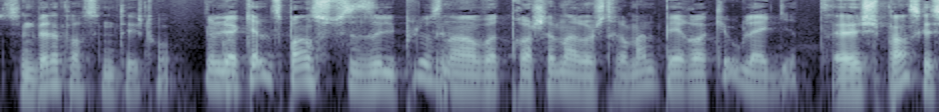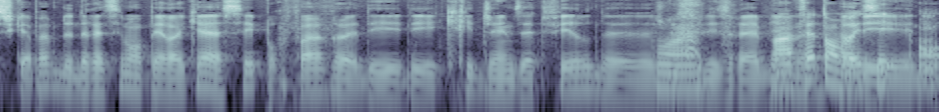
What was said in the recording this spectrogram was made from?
C'est une belle opportunité, je trouve. Lequel tu penses utiliser le plus dans votre prochain enregistrement, le perroquet ou la guite? Euh, je pense que si je suis capable de dresser mon perroquet assez pour faire euh, des, des cris de James Hetfield, euh, je Ouais. l'utiliserais bien. En fait, on Faire va des- essayer- des- on-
